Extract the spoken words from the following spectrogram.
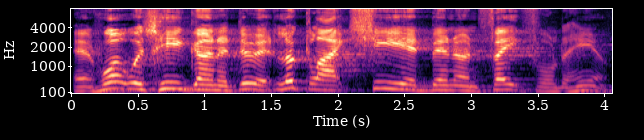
And what was he going to do? It looked like she had been unfaithful to him.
